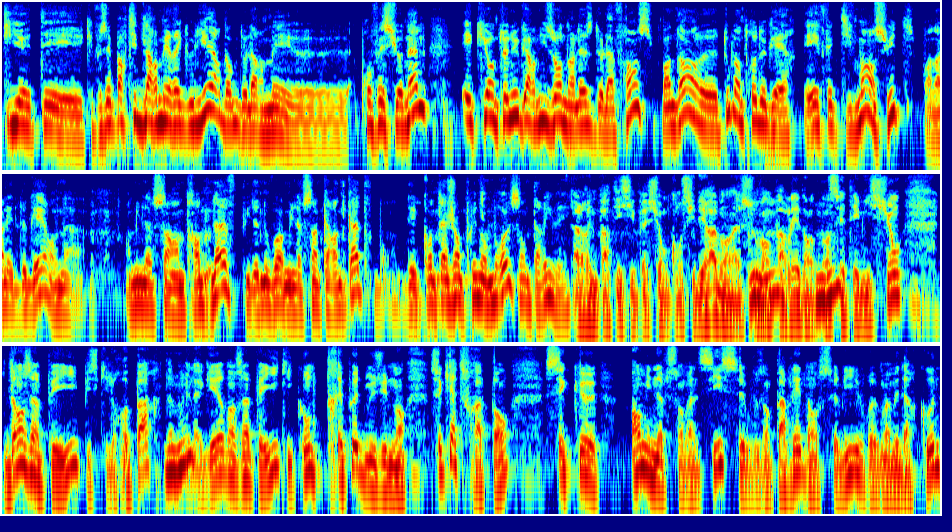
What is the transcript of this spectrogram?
qui étaient, qui faisaient partie de l'armée régulière, donc de l'armée professionnelle, et qui ont tenu garnison dans l'est de la France pendant tout l'entre-deux-guerres. guerres. Et effectivement, ensuite, pendant les deux guerres, on a en 1939, puis de nouveau en 1944, bon, des contingents plus nombreux sont arrivés. Alors une participation considérable, on a souvent mmh. parlé dans, dans mmh. cette émission, dans un pays, puisqu'ils repartent après mmh. la guerre, dans un pays qui compte très peu de musulmans. Ce qui est frappant, c'est que en 1926, vous en parlez dans ce livre, Mohamed Harkoun,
